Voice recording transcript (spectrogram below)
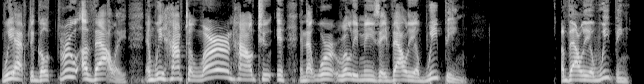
we have to go through a valley and we have to learn how to, and that word really means a valley of weeping, a valley of weeping.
